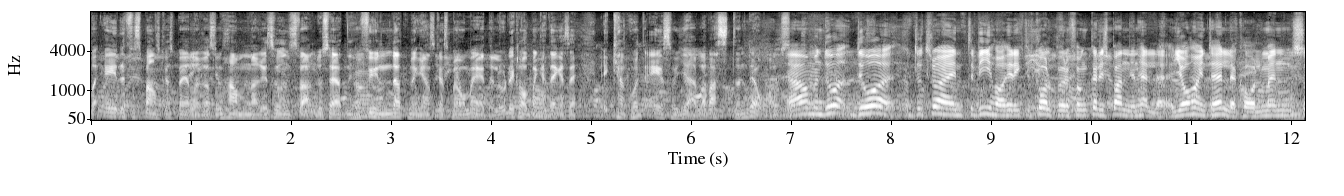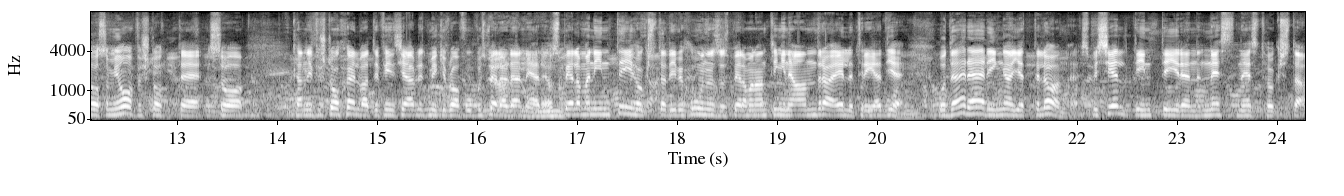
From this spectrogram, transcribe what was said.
vad är det för spanska spelare som hamnar i Sundsvall? Du säger att ni har fyndat med ganska små medel och det är klart man kan tänka sig, det kanske inte är så jävla vasst ändå. Alltså. Ja, men då, då, då tror jag inte vi har riktigt koll på hur det funkar i Spanien heller. Jag har inte heller koll, men så som jag har förstått det så kan ni förstå själva att det finns jävligt mycket bra fotbollsspelare där nere. Och spelar man inte i högsta divisionen så spelar man antingen i andra eller tredje. Och där är inga jättelöner. Speciellt inte i den näst, näst högsta.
